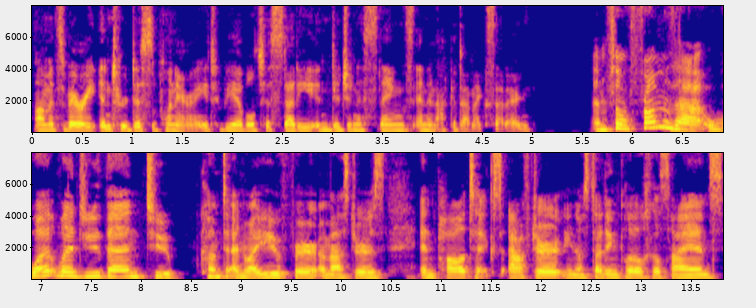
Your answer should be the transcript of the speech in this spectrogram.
Um, it's very interdisciplinary to be able to study indigenous things in an academic setting. And so from that, what led you then to come to NYU for a master's in politics after, you know, studying political science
